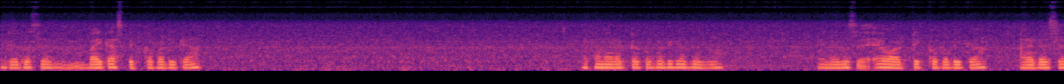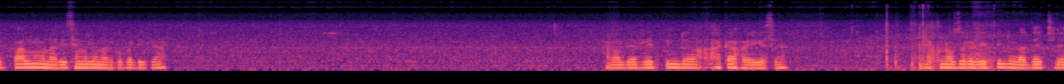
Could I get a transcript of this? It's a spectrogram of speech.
এটা হচ্ছে বাইকা স্পিড কপাটিকা এখানে আর একটা কপাটিকা দেবো। এটা হচ্ছে অ্যাওয়ার্টিক কপাটিকা, আর এটা হচ্ছে পালমোনারি সেমিলোনার কপাটিকা। আমাদের হৃৎপিণ্ড আঁকা হয়ে গেছে। এক নজরে হৃৎপিণ্ডটা দেখলে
